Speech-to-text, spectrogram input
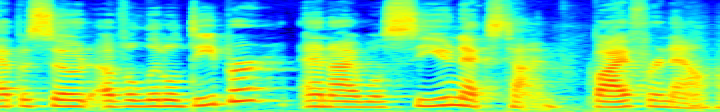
episode of A Little Deeper, and I will see you next time. Bye for now.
